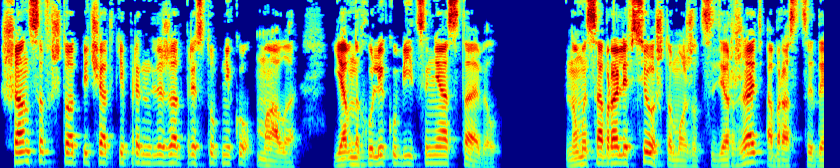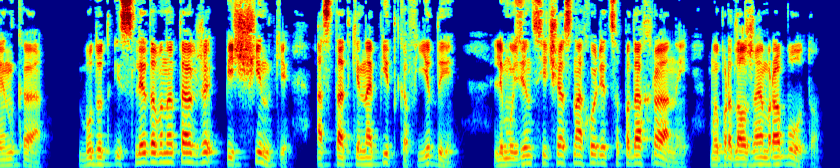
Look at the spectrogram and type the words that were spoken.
шансов, что отпечатки принадлежат преступнику, мало. Явных улик убийца не оставил. Но мы собрали все, что может содержать образцы ДНК. Будут исследованы также песчинки, остатки напитков, еды. Лимузин сейчас находится под охраной. Мы продолжаем работу.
